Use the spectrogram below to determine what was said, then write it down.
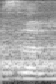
is the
